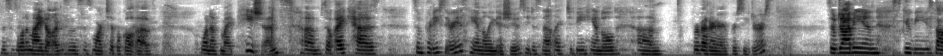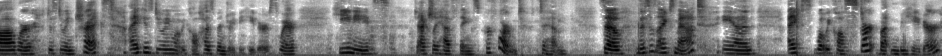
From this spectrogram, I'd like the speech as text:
This is one of my dogs, and this is more typical of one of my patients. Um, so Ike has some pretty serious handling issues. He does not like to be handled um, for veterinary procedures. So Dobby and Scooby you saw were just doing tricks. Ike is doing what we call husbandry behaviors, where he needs to actually have things performed to him. So this is Ike's mat, and Ike's what we call start button behavior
